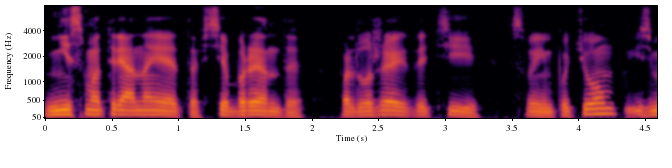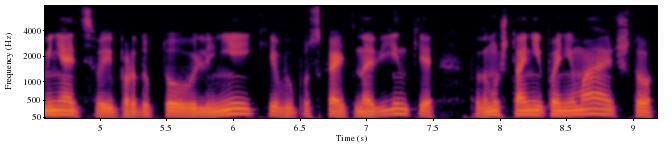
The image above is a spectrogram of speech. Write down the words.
Несмотря на это, все бренды продолжают идти своим путем, изменять свои продуктовые линейки, выпускать новинки, потому что они понимают, что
